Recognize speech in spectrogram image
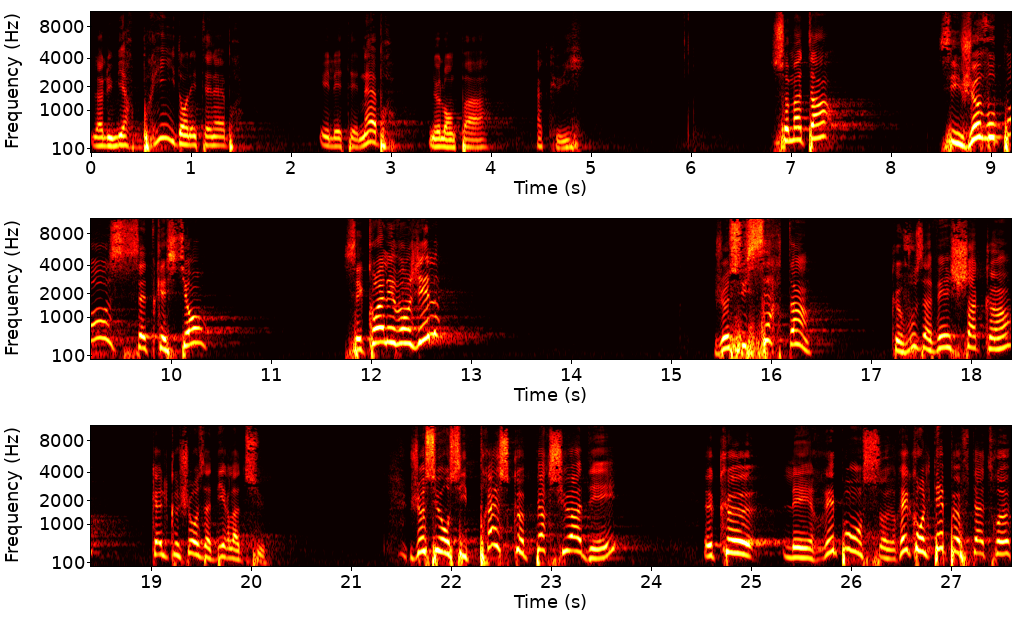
La lumière brille dans les ténèbres et les ténèbres ne l'ont pas accueilli. Ce matin, si je vous pose cette question, c'est quoi l'évangile? Je suis certain que vous avez chacun quelque chose à dire là-dessus. Je suis aussi presque persuadé que les réponses récoltées peuvent être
